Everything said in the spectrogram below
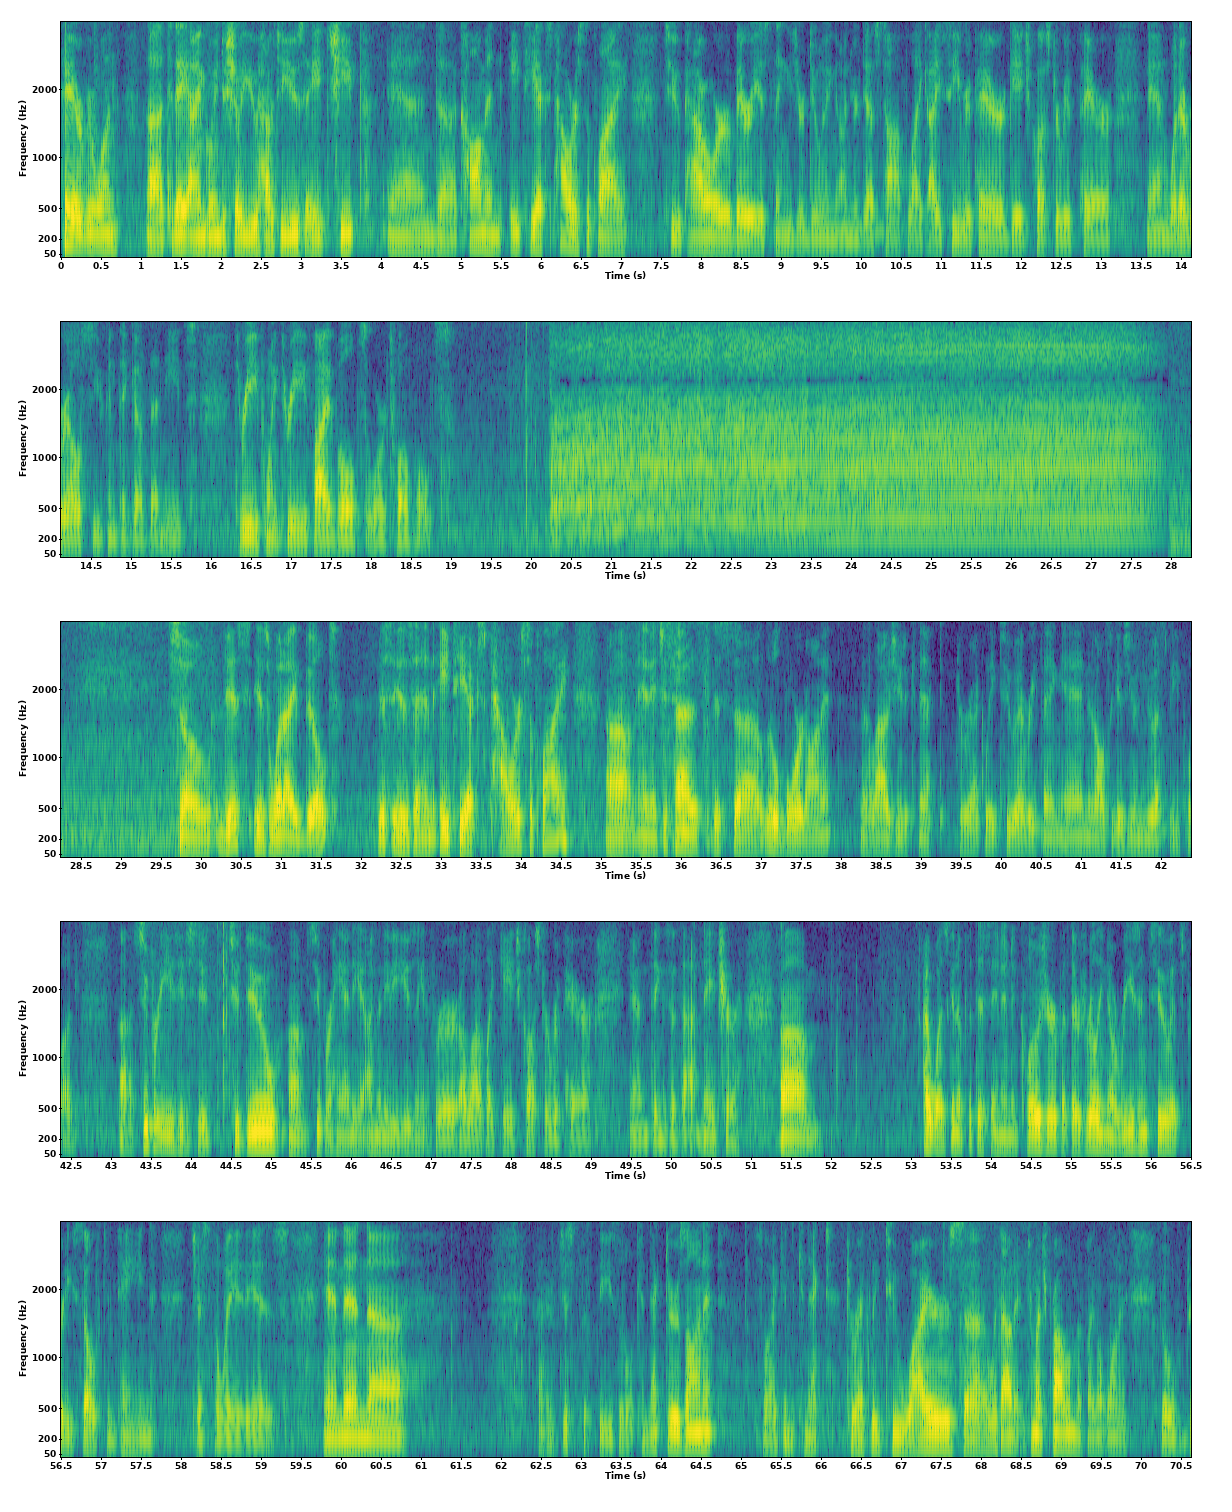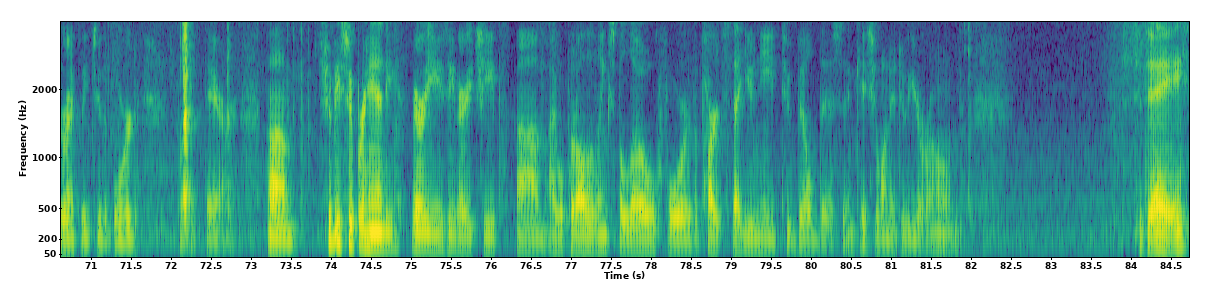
Hey everyone, uh, today I'm going to show you how to use a cheap and uh, common ATX power supply to power various things you're doing on your desktop like IC repair, gauge cluster repair, and whatever else you can think of that needs 3.35 volts or 12 volts. So this is what I built. This is an ATX power supply um, and it just has this uh, little board on it that allows you to connect directly to everything and it also gives you a USB plug. Uh, super easy to, to do, um, super handy. I'm going to be using it for a lot of like gauge cluster repair and things of that nature. Um, I was going to put this in an enclosure, but there's really no reason to. It's pretty self-contained just the way it is. And then uh, I've just put these little connectors on it so I can connect directly to wires uh, without too much problem if I don't want to go directly to the board right there. Um, should be super handy, very easy, very cheap. Um, I will put all the links below for the parts that you need to build this in case you want to do your own. Today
